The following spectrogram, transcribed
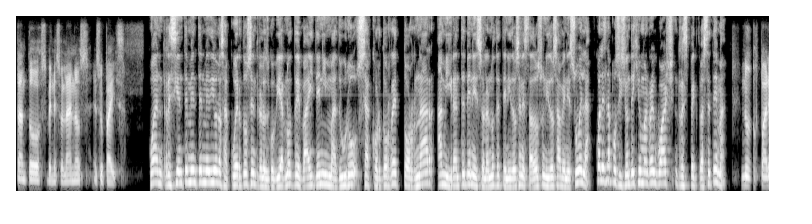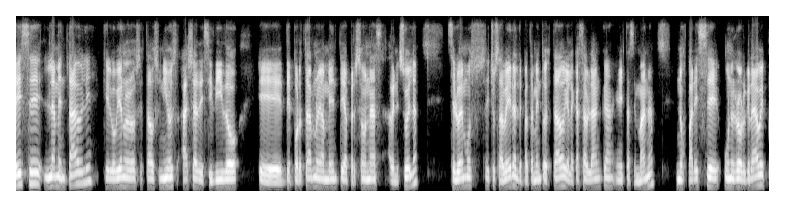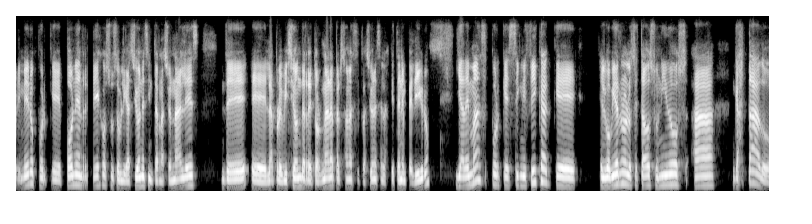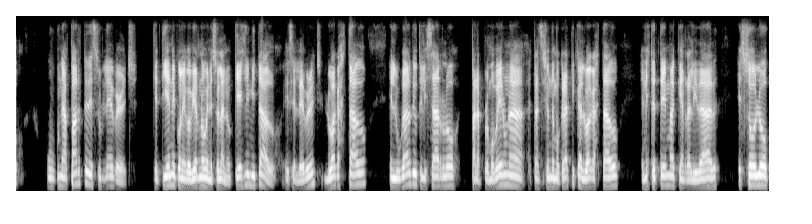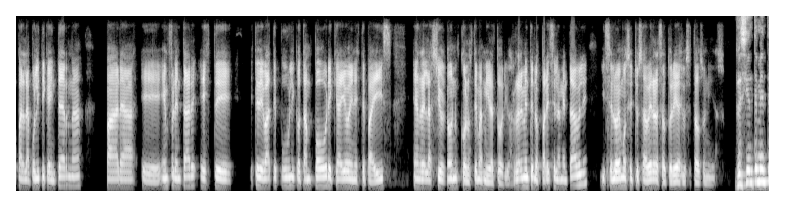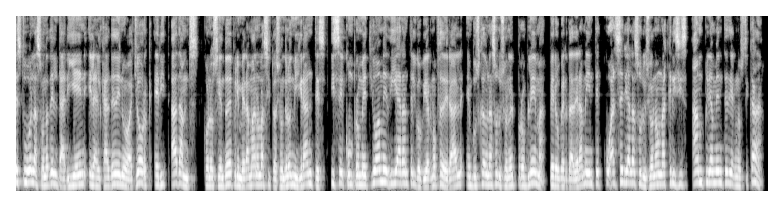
tantos venezolanos en su país. Juan, recientemente en medio de los acuerdos entre los gobiernos de Biden y Maduro se acordó retornar a migrantes venezolanos detenidos en Estados Unidos a Venezuela. ¿Cuál es la posición de Human Rights Watch respecto a este tema? Nos parece lamentable que el gobierno de los Estados Unidos haya decidido eh, deportar nuevamente a personas a Venezuela. Se lo hemos hecho saber al Departamento de Estado y a la Casa Blanca en esta semana. Nos parece un error grave, primero porque pone en riesgo sus obligaciones internacionales de eh, la prohibición de retornar a personas a situaciones en las que estén en peligro y además porque significa que el gobierno de los Estados Unidos ha gastado una parte de su leverage que tiene con el gobierno venezolano, que es limitado, ese leverage, lo ha gastado en lugar de utilizarlo para promover una transición democrática, lo ha gastado en este tema que en realidad es solo para la política interna, para eh, enfrentar este, este debate público tan pobre que hay hoy en este país en relación con los temas migratorios. Realmente nos parece lamentable y se lo hemos hecho saber a las autoridades de los Estados Unidos. Recientemente estuvo en la zona del Darién el alcalde de Nueva York, Eric Adams, conociendo de primera mano la situación de los migrantes y se comprometió a mediar ante el gobierno federal en busca de una solución al problema. Pero verdaderamente, ¿cuál sería la solución a una crisis ampliamente diagnosticada?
